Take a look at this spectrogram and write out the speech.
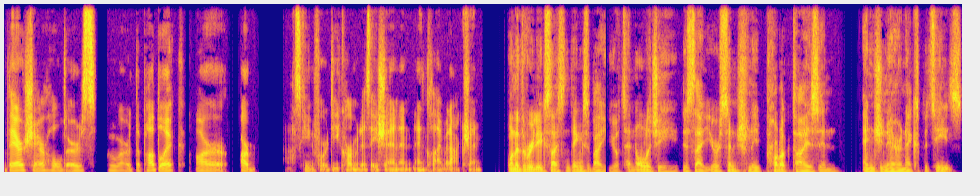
their shareholders, who are the public, are are asking for decarbonization and, and climate action. One of the really exciting things about your technology is that you're essentially productizing engineering expertise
